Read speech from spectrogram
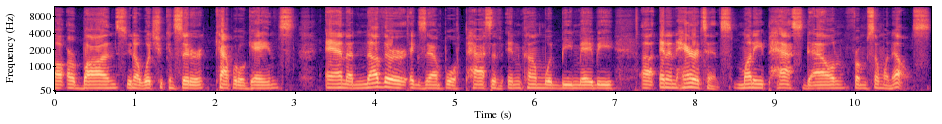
uh, or bonds, you know, what you consider capital gains. And another example of passive income would be maybe uh, an inheritance, money passed down from someone else.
